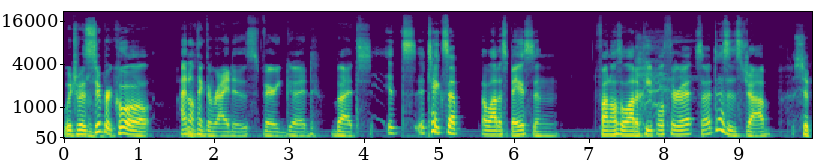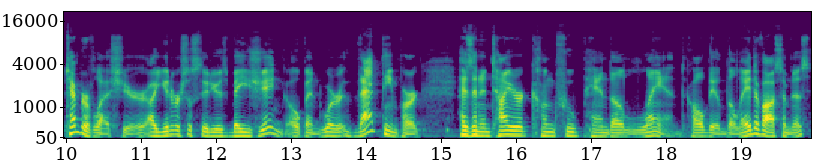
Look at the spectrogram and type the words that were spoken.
which Mm-hmm. was super cool. I don't think the ride is very good, but it's it takes up a lot of space and funnels a lot of people through it, so it does its job. September of last year, uh, Universal Studios Beijing opened, where that theme park has an entire Kung Fu Panda land called the, the Land of Awesomeness.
